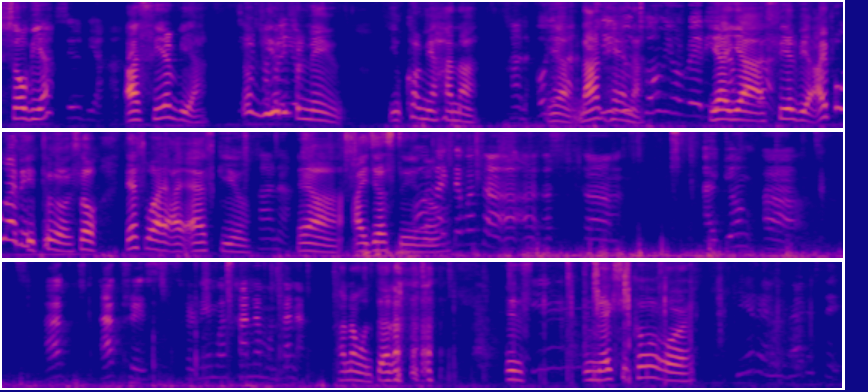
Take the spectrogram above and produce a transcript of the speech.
Sylvia? Sylvia. Ah, Sylvia. So beautiful name. You call me Hannah. Hannah. Oh, Yeah, Hannah. not See, Hannah. You told me already. Yeah, I yeah, forgot. Sylvia. I forgot it too. So that's why I ask you. Hannah. Yeah, I just, you oh, know. like there was a, a, a, a, um, a young uh, act, actress. Her name was Hannah Montana. Hannah Montana. in, in Mexico or Here in the United States.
